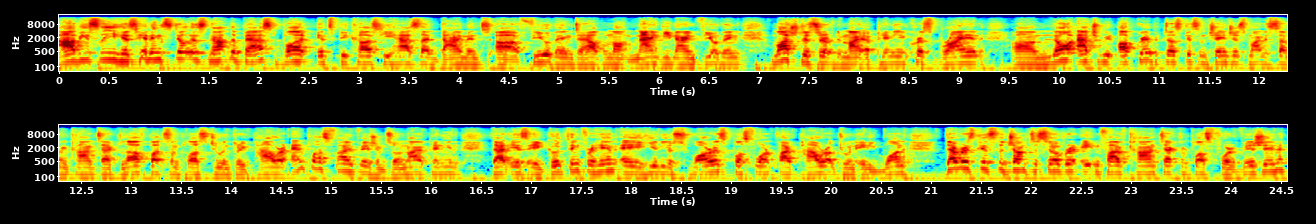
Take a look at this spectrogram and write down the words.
Obviously, his hitting still is not the best, but it's because he has that diamond uh, fielding to help him out. 99 fielding, much deserved in my opinion. Kris Bryant, um, no attribute upgrade, but does get some changes. Minus 7 contact left, but some plus 2 and 3 power and plus 5 vision. So in my opinion, that is a good thing for him. A Eugenio Suarez, plus 4 and 5 power up to an 81. Devers gets the jump to silver, 8 and 5 contact and plus 4 vision.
